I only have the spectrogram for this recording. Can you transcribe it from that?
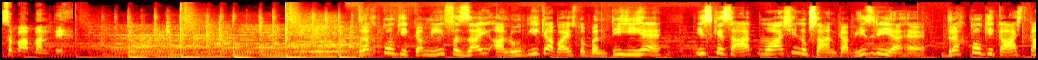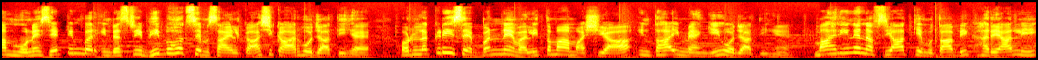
सबब बनते हैं। दरख्तों की कमी, फजाई आलूदगी का बायस तो बनती ही है इसके साथ मुआशी नुकसान का भी ज़रिया है। दरख्तों की काश्त कम होने से टिम्बर इंडस्ट्री भी बहुत से मसाइल का शिकार हो जाती है और लकड़ी से बनने वाली तमाम अशिया इंतहाई महँगी हो जाती हैं। माहरीन नफ्सियात के मुताबिक हरियाली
